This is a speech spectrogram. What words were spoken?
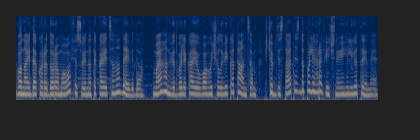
Вона йде коридорами офісу і натикається на Девіда. Меган відволікає увагу чоловіка танцем, щоб дістатись до поліграфічної гільйотини.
